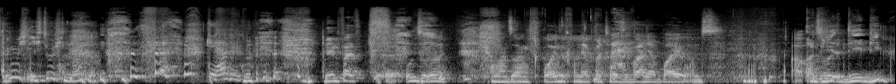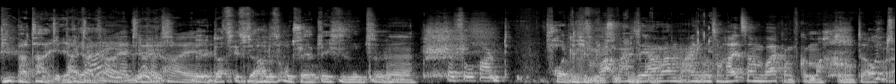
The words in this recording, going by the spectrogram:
Bring mich nicht durcheinander. Gerne. Jedenfalls, äh, unsere, kann man sagen, Freunde von der Partei, sie waren ja bei uns. Äh, Also die, die, die, die Partei. ja, Partei, ja, natürlich. ja, ja. Partei. Nee, das ist ja alles unschädlich. Die sind äh, Hervorragend. freundliche Menschen. war, sie haben einen unterhaltsamen Wahlkampf gemacht. Und auch, Und äh,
